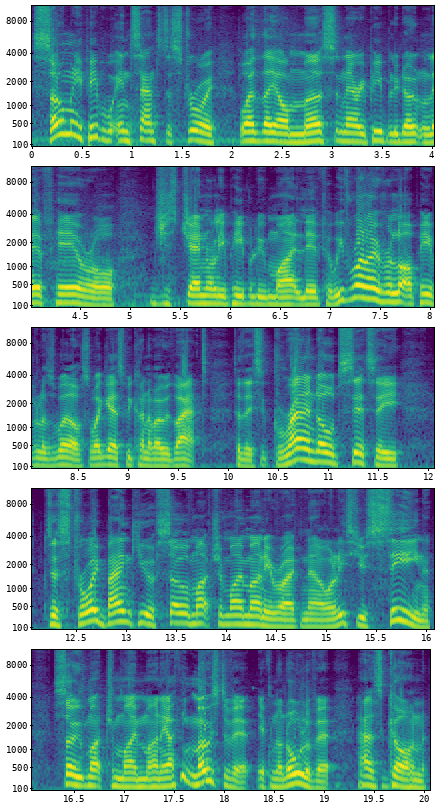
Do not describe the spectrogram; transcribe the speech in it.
so many people in Santa Destroy, whether they are mercenary people who don't live here or just generally people who might live here. We've run over a lot of people as well, so I guess we kind of owe that to this grand old city Destroy Bank, you have so much of my money right now, or at least you've seen so much of my money. I think most of it, if not all of it, has gone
